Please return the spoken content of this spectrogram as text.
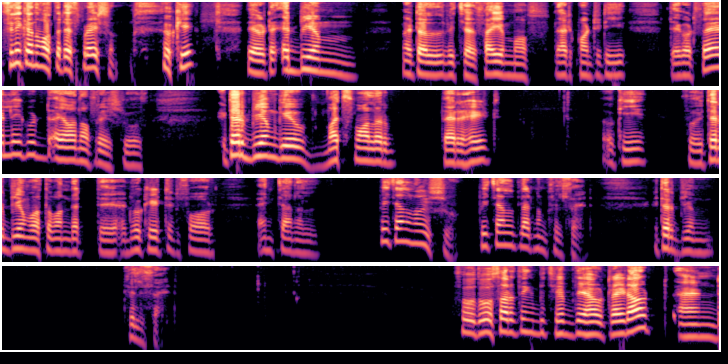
silicon was the desperation. okay. They have erbium metal which has 5 m of that quantity, they got fairly good ion of ratios. Ytterbium gave much smaller barrier height. Okay. So, ytterbium was the one that they advocated for n channel, p channel no issue, p channel platinum silicide ytterbium silicide. So, those are the things which they have tried out and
